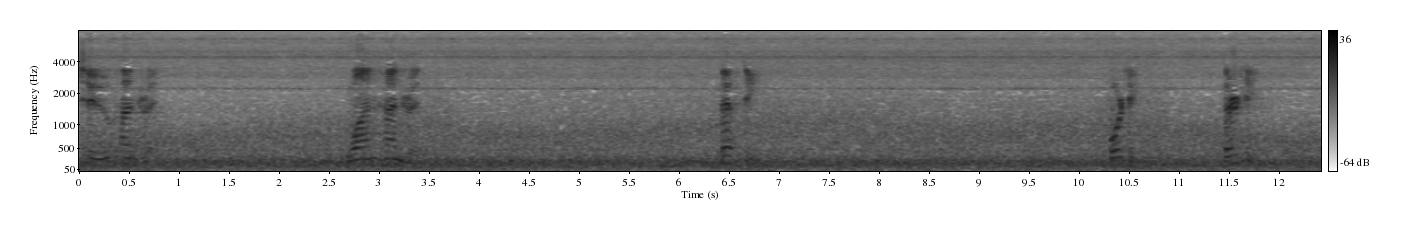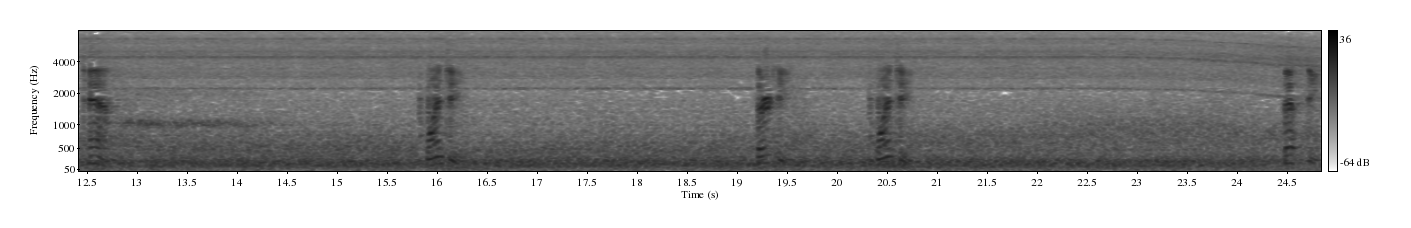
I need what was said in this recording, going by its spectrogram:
200 100 50 40 30 10 20 30 20 50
